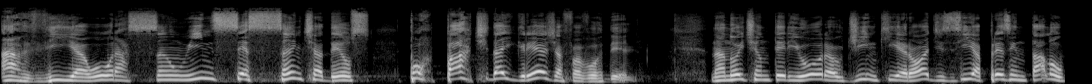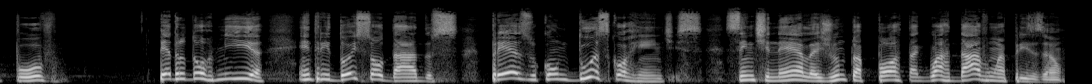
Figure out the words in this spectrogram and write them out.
havia oração incessante a Deus por parte da igreja a favor dele. Na noite anterior ao dia em que Herodes ia apresentá-lo ao povo, Pedro dormia entre dois soldados, preso com duas correntes. Sentinelas junto à porta guardavam a prisão.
